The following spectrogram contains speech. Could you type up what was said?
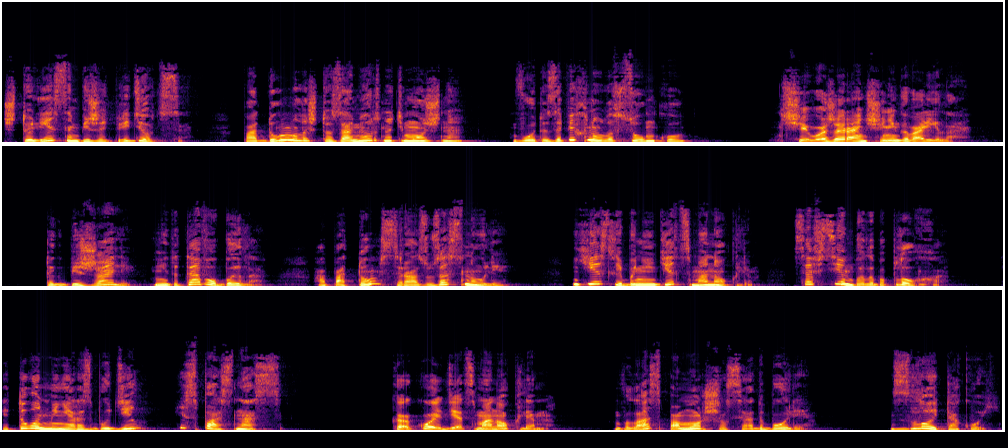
что лесом бежать придется. Подумала, что замерзнуть можно. Вот и запихнула в сумку. Чего же раньше не говорила? Так бежали, не до того было. А потом сразу заснули. Если бы не дед с моноклем, совсем было бы плохо. Это он меня разбудил и спас нас. Какой дед с моноклем? Влас поморщился от боли. Злой такой.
